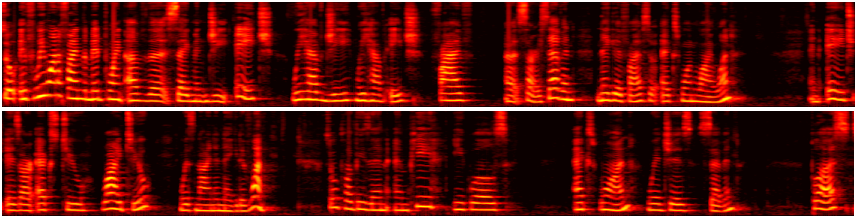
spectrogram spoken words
So if we want to find the midpoint of the segment GH, we have G, we have H, 5, uh, sorry, 7, negative 5, so x1, y1. And H is our x2, y2 with 9 and negative 1. So we'll plug these in. MP equals x1, which is 7, plus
